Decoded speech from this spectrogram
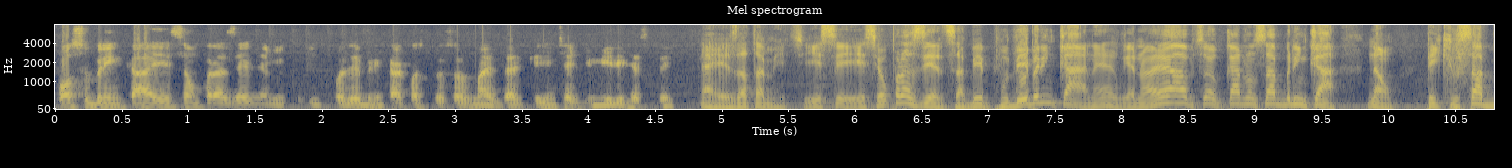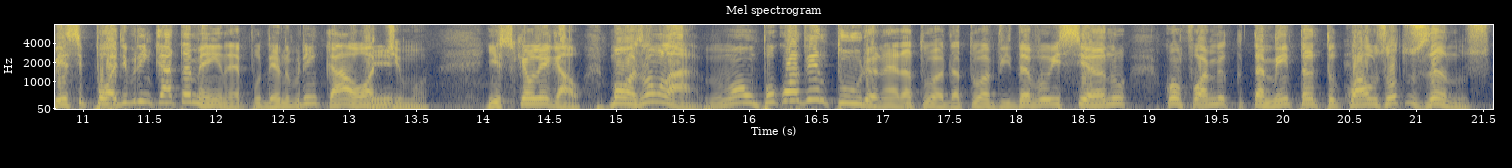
posso brincar e esse é um prazer, né, Milton? A gente poder brincar com as pessoas mais velhas que a gente admira e respeita. É, exatamente. Esse, esse é o prazer de saber, poder brincar, né? Porque não é, ah, o cara não sabe brincar. Não, tem que saber se pode brincar também, né? Podendo brincar, ótimo. Isso que é o legal. Bom, mas vamos lá. Um pouco a aventura, né, da tua, da tua vida esse ano, conforme também tanto qual os outros anos.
